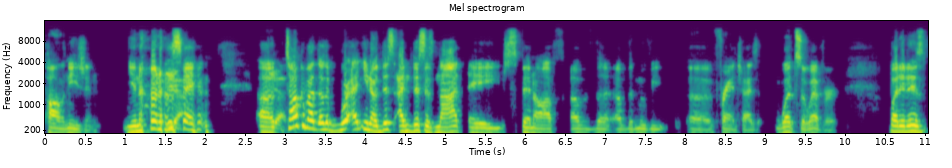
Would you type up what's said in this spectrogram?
Polynesian. You know what I'm yeah. saying? Uh, yeah. Talk about the you know this and this is not a spin-off of the of the movie uh, franchise whatsoever, but it is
